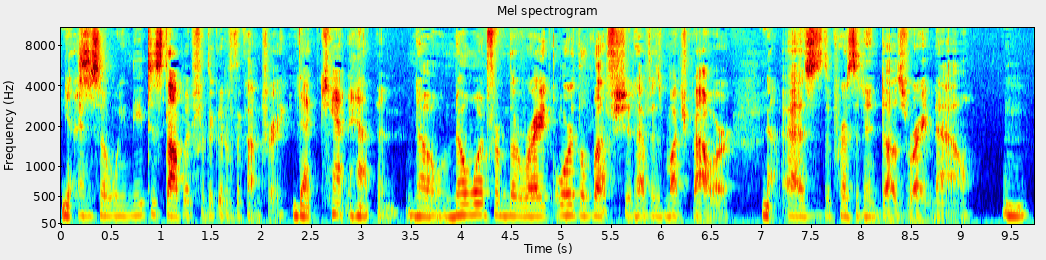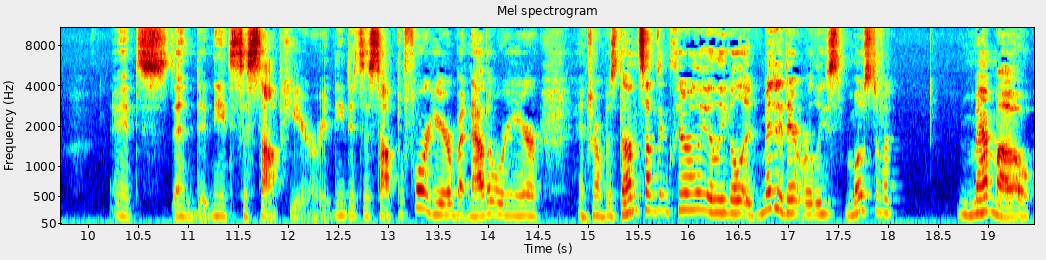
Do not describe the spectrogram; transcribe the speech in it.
Yes. And so we need to stop it for the good of the country. that can't happen. No, no one from the right or the left should have as much power No. as the president does right now. Mhm. It's and it needs to stop here. It needed to stop before here, but now that we're here and Trump has done something clearly illegal, admitted it, released most of a memo.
